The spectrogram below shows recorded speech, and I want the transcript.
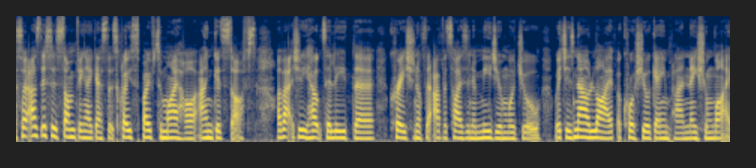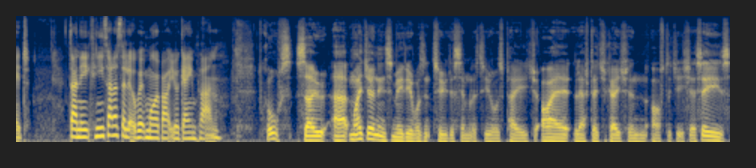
so as this is something I guess that's close both to my heart and Goodstuff's, I've actually helped to lead the creation of the advertising and media module, which is now live across YourGamePlan nationwide. Danny, can you tell us a little bit more about YourGamePlan? Of course. So uh, my journey into media wasn't too dissimilar to yours, Paige. I left education after GCSEs,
